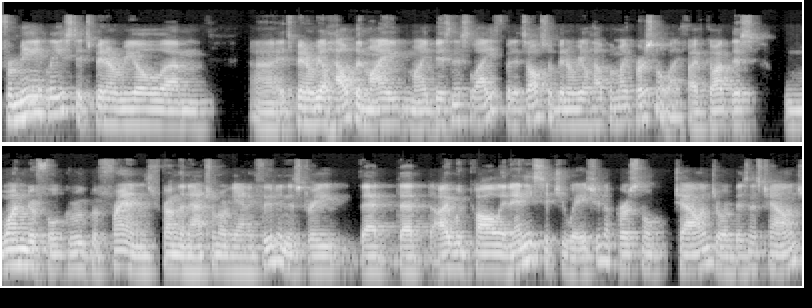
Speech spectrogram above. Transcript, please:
for me at least it's been a real um, uh, it's been a real help in my my business life but it's also been a real help in my personal life. I've got this wonderful group of friends from the natural and organic food industry that that i would call in any situation a personal challenge or a business challenge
